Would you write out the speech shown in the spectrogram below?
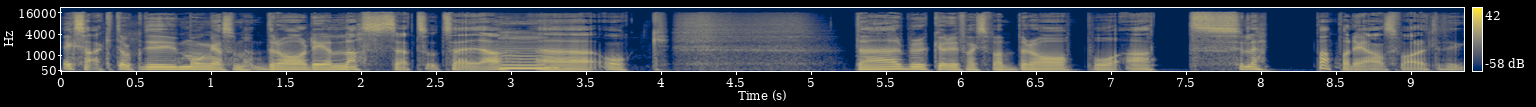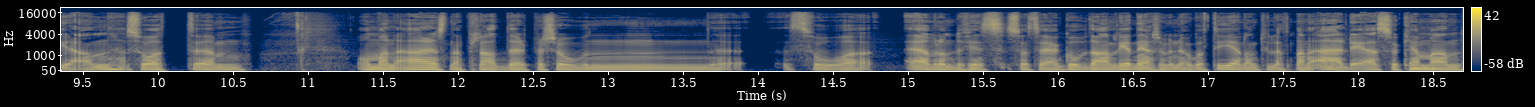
Exakt, och det är ju många som drar det lasset så att säga. Mm. Eh, och där brukar ju faktiskt vara bra på att släppa på det ansvaret lite grann. Så att ehm, om man är en sån här pladderperson så även om det finns så att säga goda anledningar som vi nu har gått igenom till att man är det så kan man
